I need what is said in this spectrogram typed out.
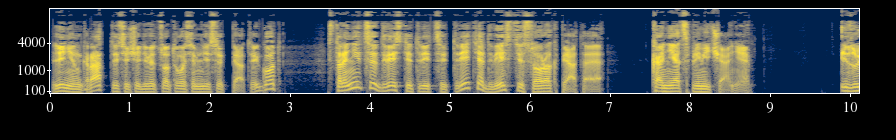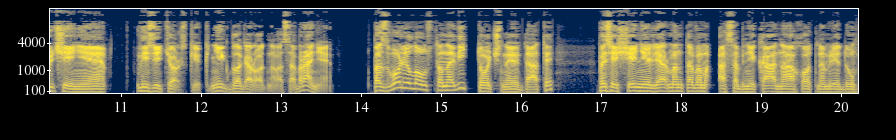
Ленинград, 1985 год. Страницы 233-245. Конец примечания. Изучение визитерских книг благородного собрания позволило установить точные даты посещения Лермонтовым особняка на охотном ряду.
